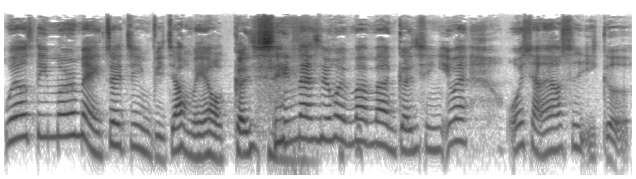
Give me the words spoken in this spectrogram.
，Wealthy Mermaid 最近比较没有更新，但是会慢慢更新，因为我想要是一个。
